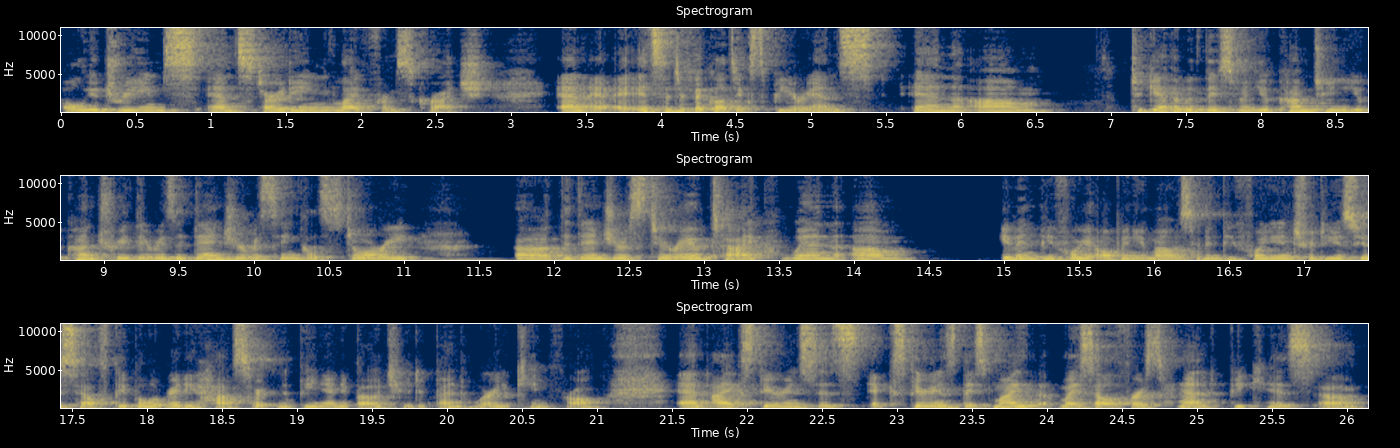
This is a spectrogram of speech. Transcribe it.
all your dreams and starting life from scratch and it's a difficult experience. And um, together with this, when you come to a new country, there is a danger of a single story, uh, the danger of stereotype. When um, even before you open your mouth, even before you introduce yourself, people already have certain opinion about you, depend where you came from. And I experienced this, experienced this my, myself firsthand because. Um,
